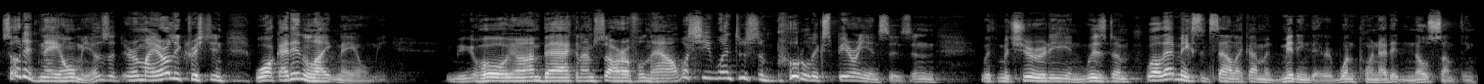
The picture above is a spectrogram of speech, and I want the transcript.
So did Naomi. It was a, in my early Christian walk, I didn't like Naomi. Oh, you know, I'm back and I'm sorrowful now. Well, she went through some brutal experiences and with maturity and wisdom. Well, that makes it sound like I'm admitting that at one point I didn't know something.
